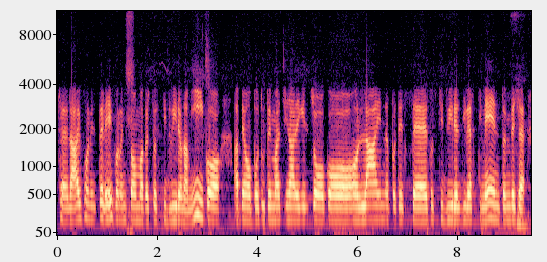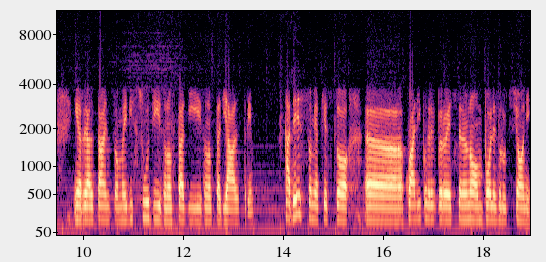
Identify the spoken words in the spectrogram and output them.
cioè, l'iPhone, il telefono, insomma, per sostituire un amico, abbiamo potuto immaginare che il gioco online potesse sostituire il divertimento, invece in realtà insomma, i vissuti sono stati, sono stati altri adesso mi ha chiesto eh, quali potrebbero essere no, un po' le soluzioni.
